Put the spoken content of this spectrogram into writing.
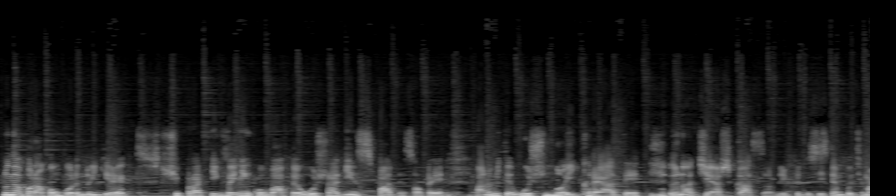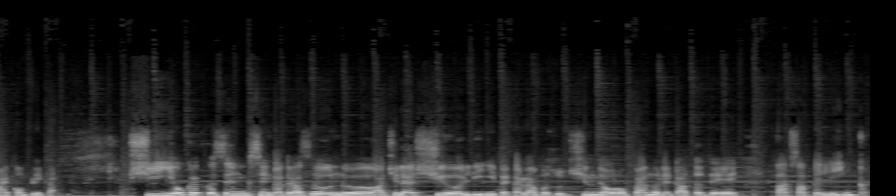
nu neapărat concurându-i direct, ci practic venind cumva pe ușa din spate sau pe anumite uși noi create în aceeași casă, deci un sistem puțin mai complicat. Și eu cred că se, se încadrează în uh, aceleași uh, linii pe care le-am văzut și în europeană legată de taxa pe link,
